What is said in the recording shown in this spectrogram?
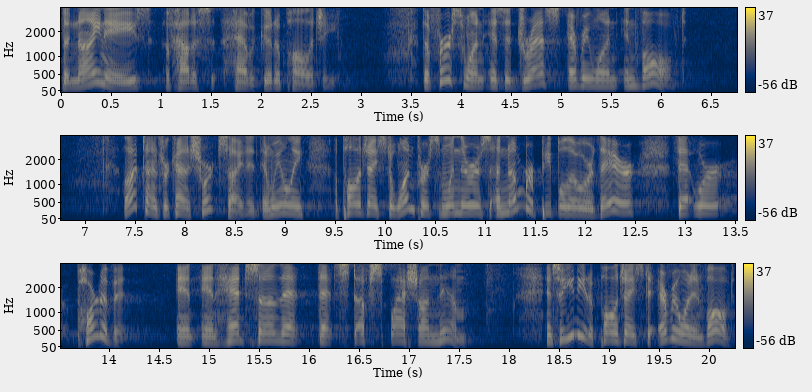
the nine A's of how to have a good apology. The first one is address everyone involved. A lot of times we're kind of short sighted and we only apologize to one person when there was a number of people that were there that were part of it and, and had some of that, that stuff splash on them. And so you need to apologize to everyone involved.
